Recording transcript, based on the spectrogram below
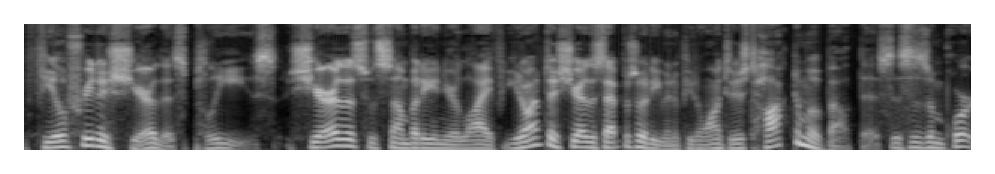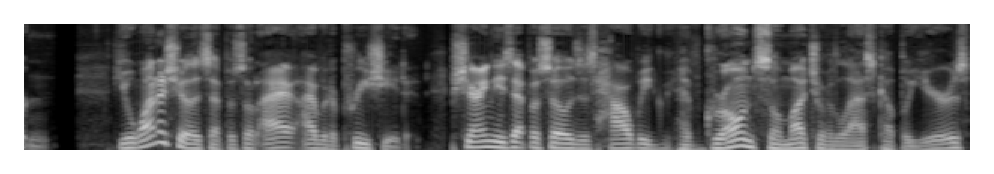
feel free to share this, please. Share this with somebody in your life. You don't have to share this episode even if you don't want to. Just talk to them about this. This is important. If you want to share this episode, I, I would appreciate it. Sharing these episodes is how we have grown so much over the last couple of years.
